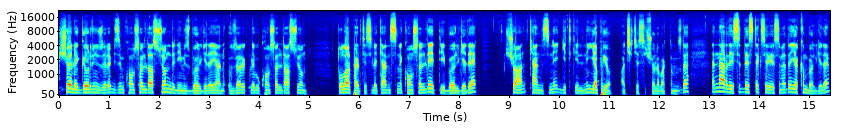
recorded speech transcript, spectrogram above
şöyle gördüğünüz üzere bizim konsolidasyon dediğimiz bölgede yani özellikle bu konsolidasyon dolar paritesiyle kendisini konsolide ettiği bölgede şu an kendisini git gelini yapıyor açıkçası şöyle baktığımızda. Yani neredeyse destek seviyesine de yakın bölgede.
